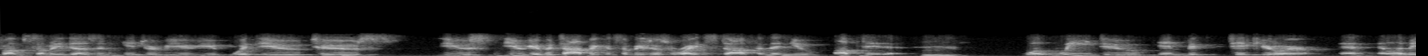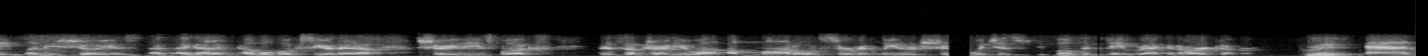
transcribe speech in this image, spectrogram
from somebody does an interview you, with you to you you give a topic and somebody just writes stuff and then you update it Mm-hmm. What we do in particular, and, and let me let me show you. I, I got a couple books here that I'll show you these books. This I'm showing you a, a model of servant leadership, which is both in paperback and hardcover. Great. And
